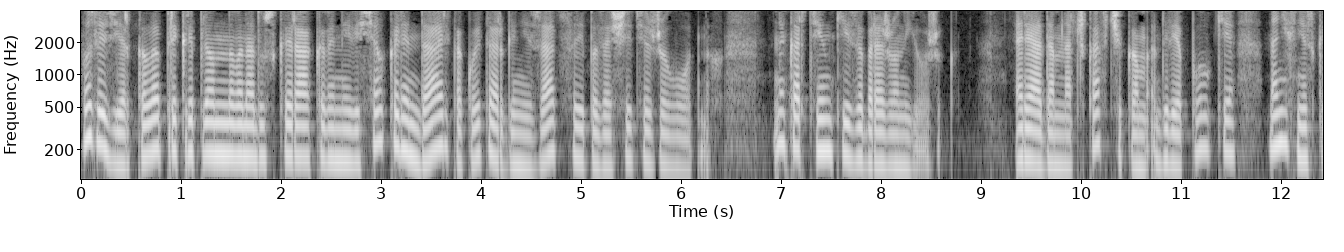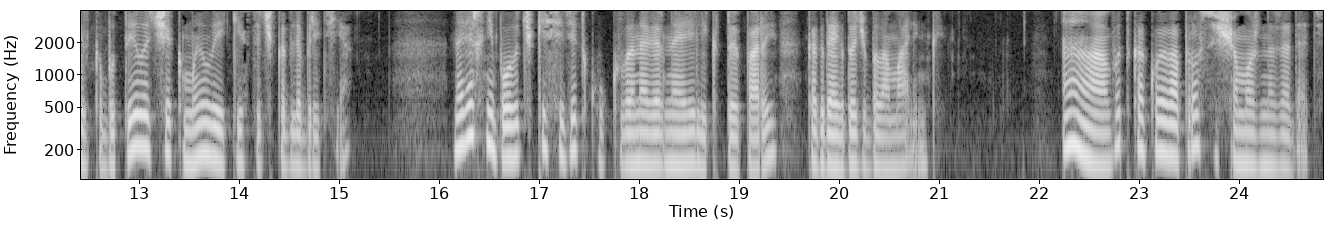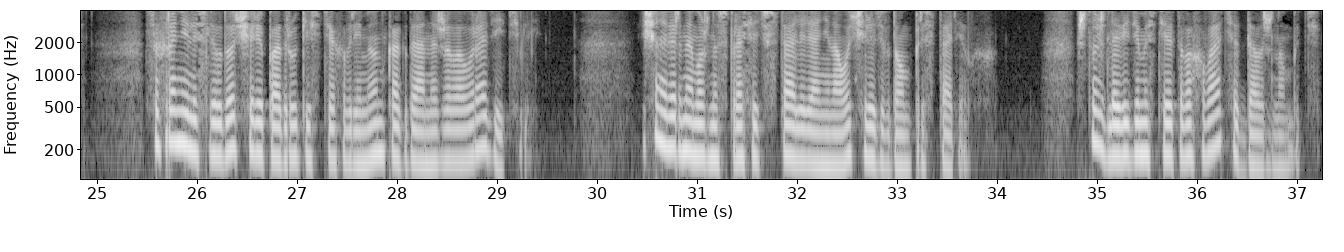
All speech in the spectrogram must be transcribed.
Возле зеркала, прикрепленного над узкой раковиной, висел календарь какой-то организации по защите животных. На картинке изображен ежик. Рядом над шкафчиком две полки, на них несколько бутылочек, мыло и кисточка для бритья. На верхней полочке сидит кукла, наверное, реликт той поры, когда их дочь была маленькой. А, вот какой вопрос еще можно задать. Сохранились ли у дочери подруги с тех времен, когда она жила у родителей? Еще, наверное, можно спросить, встали ли они на очередь в дом престарелых. Что ж, для видимости этого хватит, должно быть.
